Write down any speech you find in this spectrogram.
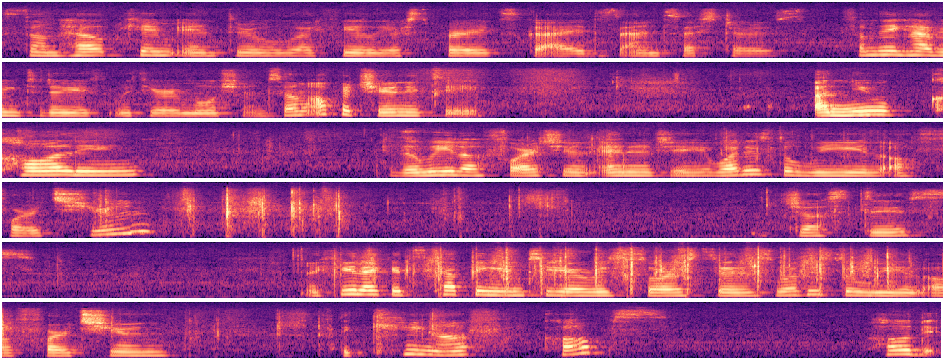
Some help came in through i feel your spirits guides ancestors. Something having to do with your emotions. Some opportunity. A new calling. The wheel of fortune energy. What is the wheel of fortune? Justice I feel like it's tapping into your resources. What is the wheel of fortune? The king of cups? How the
